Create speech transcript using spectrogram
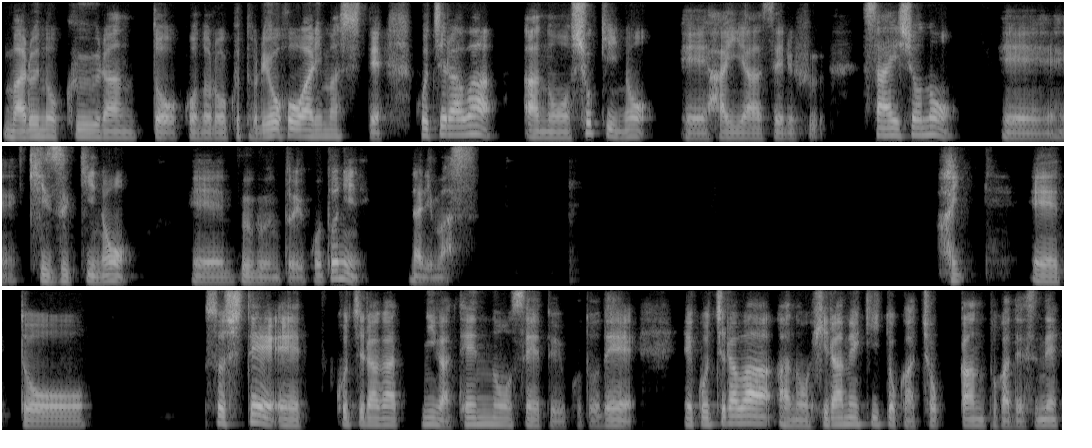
丸の空欄とこの6と両方ありまして、こちらはあの初期の、えー、 higher self、最初の、えー、気づきの、えー、部分ということになります。はい。え、っと、そして、えー、こちらが2が天王星ということで、えこちらはあのひらめきとか直感とかですね、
